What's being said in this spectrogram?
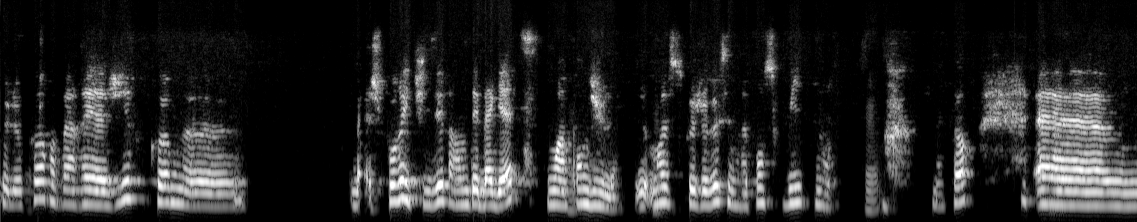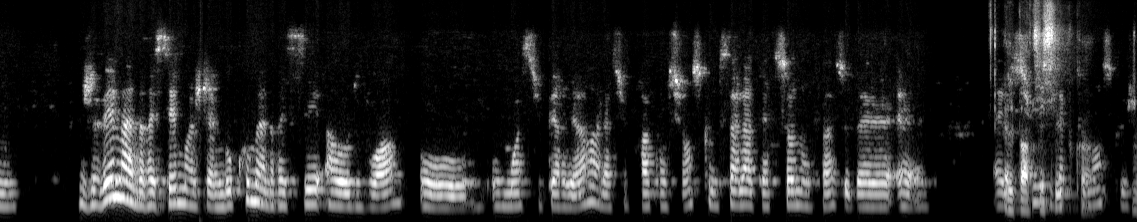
que le corps va réagir comme euh, bah, je pourrais utiliser par exemple des baguettes ou un pendule. Moi, ce que je veux, c'est une réponse oui, non. D'accord? Euh, Je vais m'adresser, moi j'aime beaucoup m'adresser à haute voix, au, moi supérieur, à la supraconscience, comme ça la personne en face, ben, elle, elle, participe exactement ce que je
